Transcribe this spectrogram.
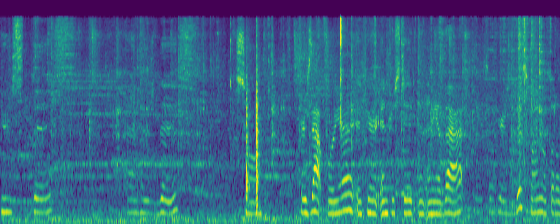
Here's this. And here's this. So, there's that for you if you're interested in any of that. So here's this one with little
